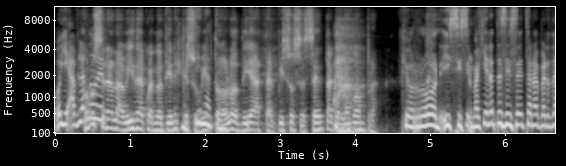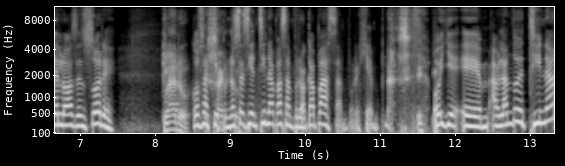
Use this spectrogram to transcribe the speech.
Oye, hablando. ¿Cómo será la vida cuando tienes que subir todos los días hasta el piso 60 con la compra? Qué horror. Y si imagínate si se echan a perder los ascensores. Claro. Cosas que no sé si en China pasan, pero acá pasan, por ejemplo. Oye, eh, hablando de China,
